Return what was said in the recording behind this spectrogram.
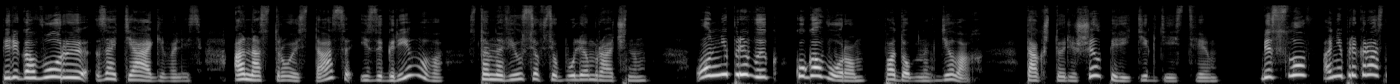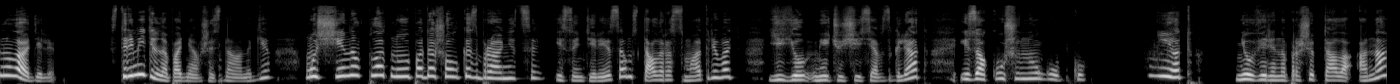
Переговоры затягивались, а настрой Стаса из игривого становился все более мрачным. Он не привык к уговорам в подобных делах, так что решил перейти к действиям. Без слов они прекрасно ладили. Стремительно поднявшись на ноги, мужчина вплотную подошел к избраннице и с интересом стал рассматривать ее мечущийся взгляд и закушенную губку. «Нет», — неуверенно прошептала она,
